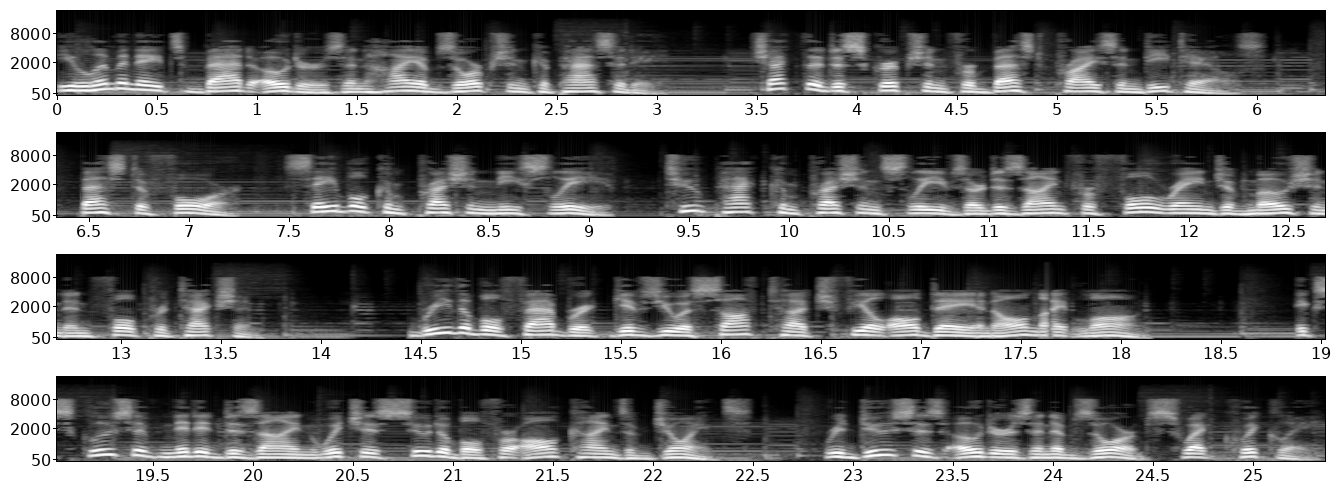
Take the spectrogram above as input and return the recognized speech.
Eliminates bad odors and high absorption capacity. Check the description for best price and details. Best of 4. Sable Compression Knee Sleeve. Two-pack compression sleeves are designed for full range of motion and full protection. Breathable fabric gives you a soft touch feel all day and all night long. Exclusive knitted design which is suitable for all kinds of joints. Reduces odors and absorbs sweat quickly.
